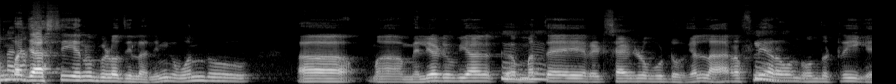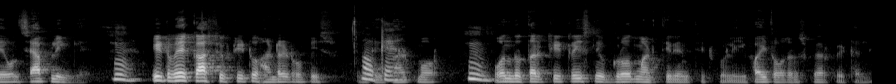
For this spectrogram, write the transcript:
ತುಂಬ ಜಾಸ್ತಿ ಏನು ಬೀಳೋದಿಲ್ಲ. ನಿಮ್ಗೆ ಒಂದು ಮೆಲಿಯಡ್ಯೂಬಿಯಾ ಮತ್ತೆ ರೆಡ್ ಸ್ಯಾಂಡ್ಲ್ವುಡ್ಡು ಎಲ್ಲ ರಫ್ಲಿ ಅರೌಂಡ್ ಒಂದು ಟ್ರೀಗೆ ಒಂದು ಸ್ಯಾಪ್ಲಿಂಗ್ಗೆ it may cost fifty to hundred rupees. Not more ಒಂದು ತರ್ಟಿ ಟ್ರೀಸ್ ನೀವು ಗ್ರೋ ಮಾಡ್ತೀರಿ ಅಂತ ಇಟ್ಕೊಳ್ಳಿ ಫೈವ್ ತೌಸಂಡ್ ಸ್ಕ್ವೇರ್ ಫೀಟಲ್ಲಿ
